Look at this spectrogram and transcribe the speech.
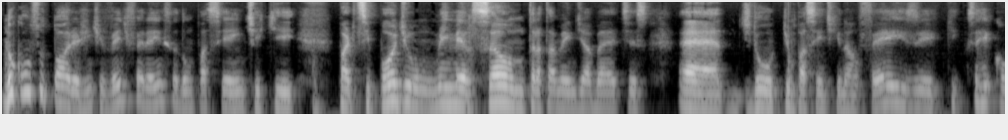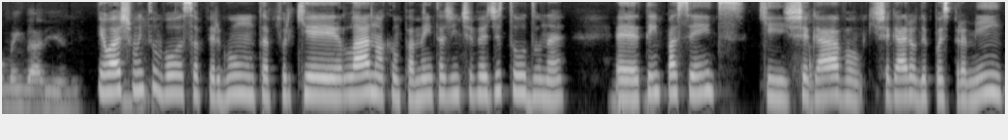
no consultório a gente vê diferença de um paciente que participou de uma imersão no tratamento de diabetes é, de, de, um paciente que não fez e o que, que, você recomendaria ali? Eu acho muito boa essa pergunta, porque lá no acampamento a gente vê de tudo, né? É, tem pacientes que chegavam, que chegaram depois para mim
